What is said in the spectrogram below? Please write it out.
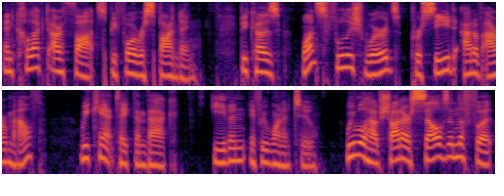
and collect our thoughts before responding, because once foolish words proceed out of our mouth, we can't take them back, even if we wanted to. We will have shot ourselves in the foot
